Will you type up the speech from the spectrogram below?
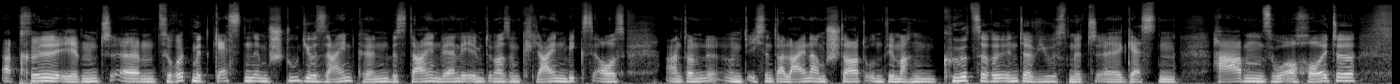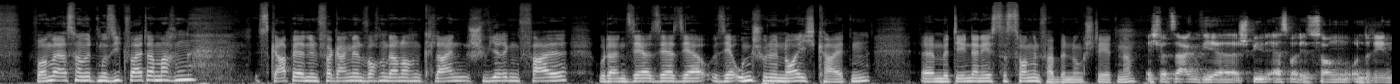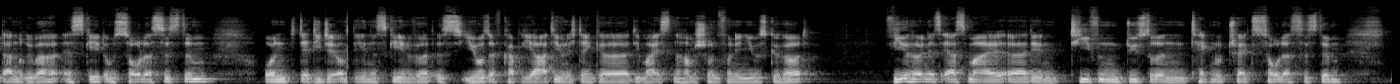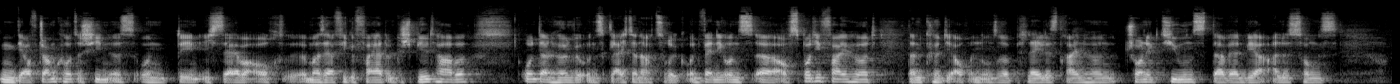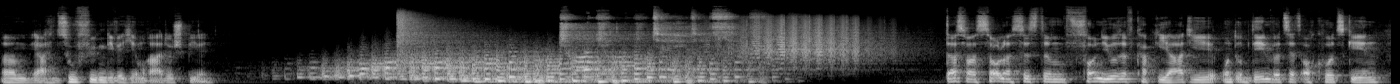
April eben ähm, zurück mit Gästen im Studio sein können. Bis dahin werden wir eben immer so einen kleinen Mix aus Anton und ich sind alleine am Start und wir machen kürzere Interviews mit äh, Gästen haben, so auch heute. Wollen wir erstmal mit Musik weitermachen? Es gab ja in den vergangenen Wochen da noch einen kleinen schwierigen Fall oder ein sehr, sehr, sehr, sehr unschöne Neuigkeiten, äh, mit denen der nächste Song in Verbindung steht. Ne? Ich würde sagen, wir spielen erstmal den Song und reden dann drüber. Es geht um Solar System. Und der DJ, um den es gehen wird, ist Josef Capriati. Und ich denke, die meisten haben schon von den News gehört. Wir hören jetzt erstmal äh, den tiefen, düsteren Techno-Track Solar System, der auf Drumcodes erschienen ist und den ich selber auch immer sehr viel gefeiert und gespielt habe. Und dann hören wir uns gleich danach zurück. Und wenn ihr uns äh, auf Spotify hört, dann könnt ihr auch in unsere Playlist reinhören. Tronic Tunes, da werden wir alle Songs ähm, ja, hinzufügen, die wir hier im Radio spielen. Das war Solar System von Josef Capriati und um den wird es jetzt auch kurz gehen.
